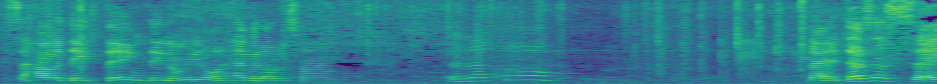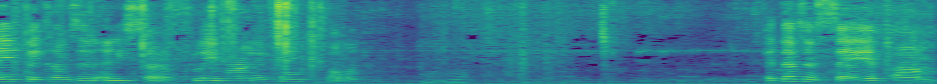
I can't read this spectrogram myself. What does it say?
It's a holiday thing. They normally don't have it all the time. Isn't that cool? Now, it doesn't say if it comes in any certain flavor or anything. Mama. Mm-hmm. It doesn't say if um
